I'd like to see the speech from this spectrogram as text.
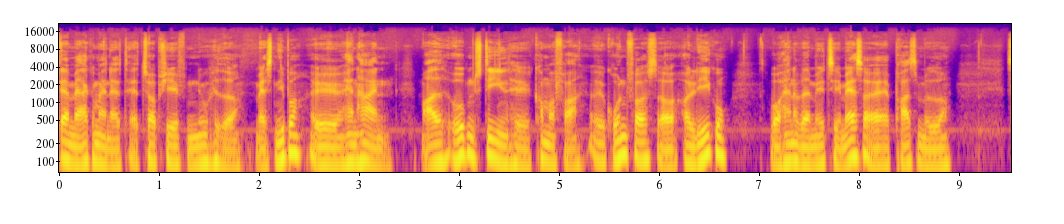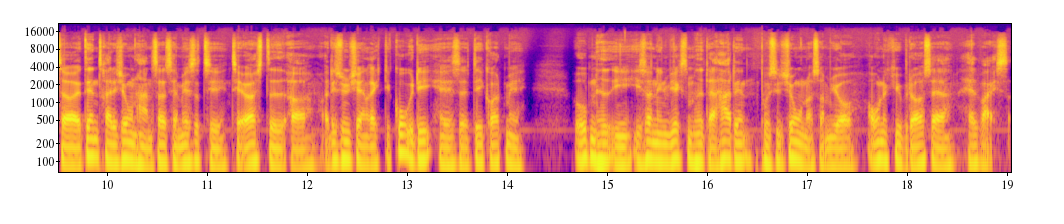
der mærker man, at, at topchefen nu hedder Mads Nipper. Øh, han har en meget åben stil, øh, kommer fra øh, Grundfos og, og Lego, hvor han har været med til masser af pressemøder. Så den tradition har han så taget med sig til, til Ørsted, og, og det synes jeg er en rigtig god idé. Altså, det er godt med åbenhed i, i sådan en virksomhed, der har den position, og som jo ovenikøbet også er halvvejs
